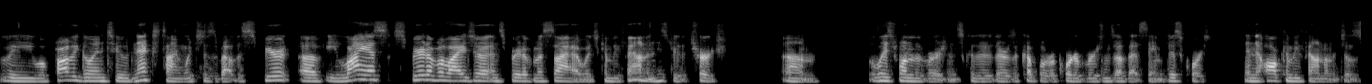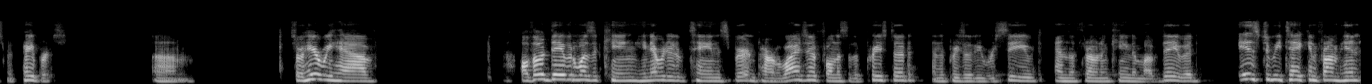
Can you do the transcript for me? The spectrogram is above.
we will probably go into next time, which is about the spirit of Elias, spirit of Elijah, and spirit of Messiah, which can be found in the history of the church. Um, at least one of the versions, because there, there's a couple of recorded versions of that same discourse, and they all can be found on the Joseph Smith papers. Um, so here we have, although David was a king, he never did obtain the spirit and power of Elijah, fullness of the priesthood, and the priesthood he received, and the throne and kingdom of David is to be taken from him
